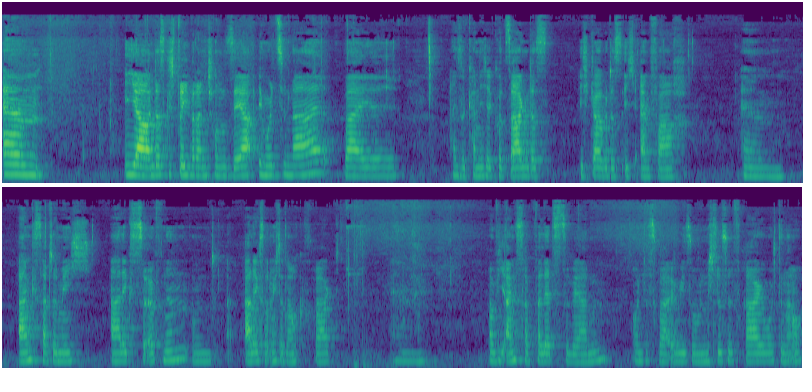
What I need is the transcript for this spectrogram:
ähm, ja, und das Gespräch war dann schon sehr emotional, weil, also kann ich ja kurz sagen, dass ich glaube, dass ich einfach ähm, Angst hatte, mich Alex zu öffnen. Und Alex hat mich dann auch gefragt, ähm, ob ich Angst habe, verletzt zu werden. Und das war irgendwie so eine Schlüsselfrage, wo ich dann auch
